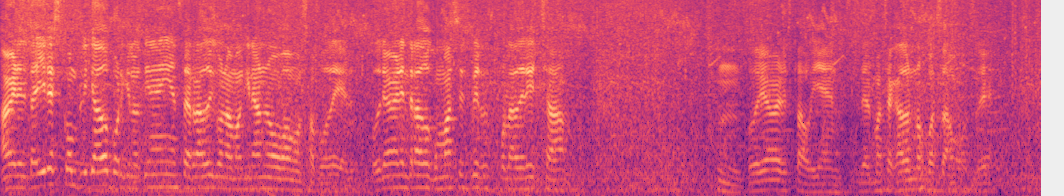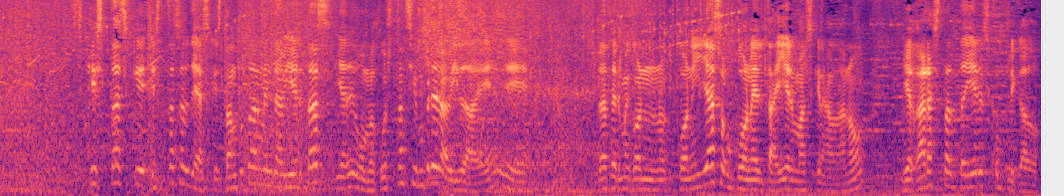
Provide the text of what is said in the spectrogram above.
A ver, el taller es complicado porque lo tiene ahí encerrado y con la máquina no vamos a poder. Podría haber entrado con más esbirros por la derecha Hmm, podría haber estado bien. Del machacador no pasamos, eh. Es que estas, que estas aldeas que están totalmente abiertas, ya digo, me cuestan siempre la vida, eh. De, hacerme con, ellas o con el taller más que nada, ¿no? Llegar hasta el taller es complicado.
